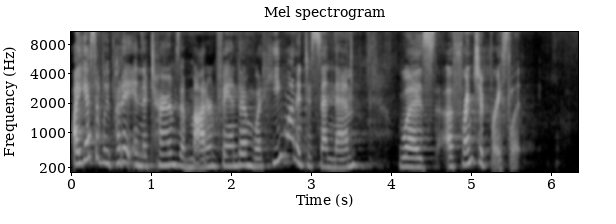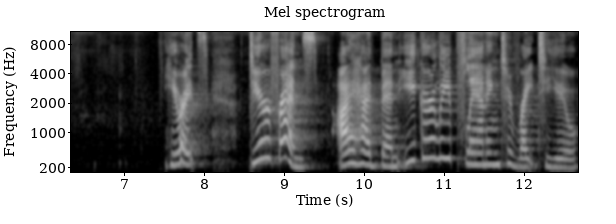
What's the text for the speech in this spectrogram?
I guess if we put it in the terms of modern fandom, what he wanted to send them was a friendship bracelet. He writes, Dear friends, I had been eagerly planning to write to you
